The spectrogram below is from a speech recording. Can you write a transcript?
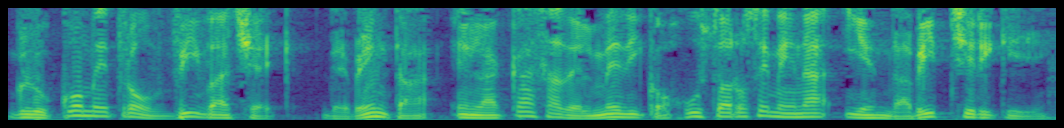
Glucómetro VivaCheck. De venta en la casa del médico Justo Arosemena y en David Chiriquí.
